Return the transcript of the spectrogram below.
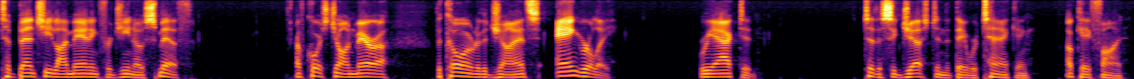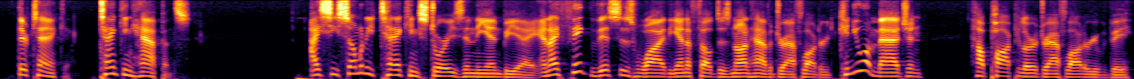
to bench Eli Manning for Geno Smith. Of course, John Mara, the co owner of the Giants, angrily reacted to the suggestion that they were tanking. Okay, fine. They're tanking. Tanking happens. I see so many tanking stories in the NBA, and I think this is why the NFL does not have a draft lottery. Can you imagine how popular a draft lottery would be?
